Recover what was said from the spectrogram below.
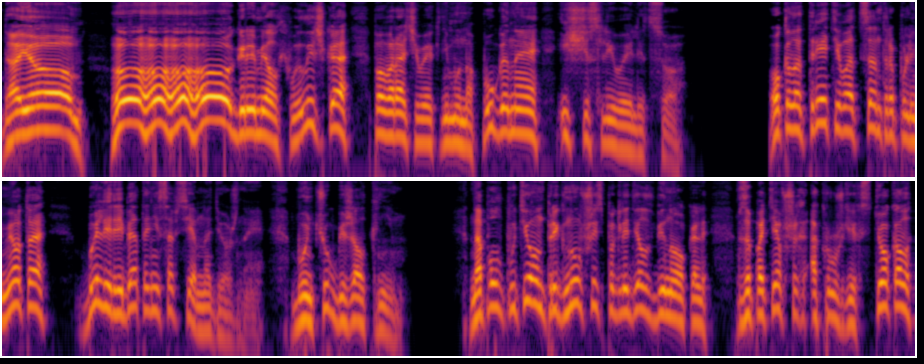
«Даем! О-го-го-го!» — гремел Хвылычка, поворачивая к нему напуганное и счастливое лицо. Около третьего от центра пулемета были ребята не совсем надежные. Бунчук бежал к ним. На полпути он, пригнувшись, поглядел в бинокль. В запотевших окружьях стекол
